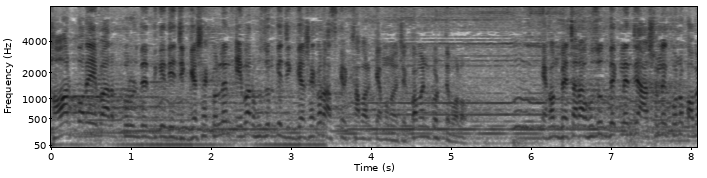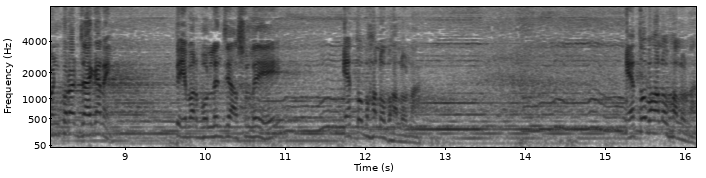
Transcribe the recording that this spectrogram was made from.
খাওয়ার পরে এবার পুরুষদের দিকে দিয়ে জিজ্ঞাসা করলেন, এবার হুজুরকে জিজ্ঞাসা করো আজকের খাবার কেমন হয়েছে কমেন্ট করতে বলো। এখন বেচারা হুজুর দেখলেন যে আসলে কোনো কমেন্ট করার জায়গা নেই। তো এবার বললেন যে আসলে এত ভালো ভালো না। এত ভালো ভালো না।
